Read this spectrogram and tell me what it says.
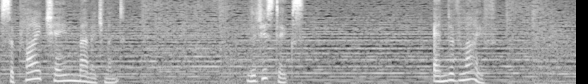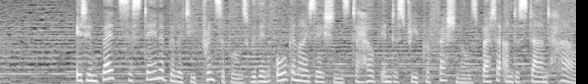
supply chain management, logistics, end of life. It embeds sustainability principles within organizations to help industry professionals better understand how,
